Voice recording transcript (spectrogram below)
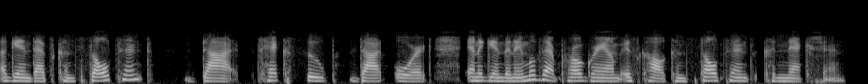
Again, that's consultant.techsoup.org. And again, the name of that program is called Consultant Connection.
